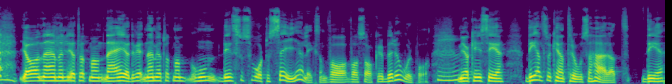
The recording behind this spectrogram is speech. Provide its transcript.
ja, nej men jag tror att man... Nej, jag, vet, nej men jag tror att man... Hon, det är så svårt att säga liksom vad, vad saker beror på. Mm. Men jag kan ju se... Dels så kan jag tro så här att det...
